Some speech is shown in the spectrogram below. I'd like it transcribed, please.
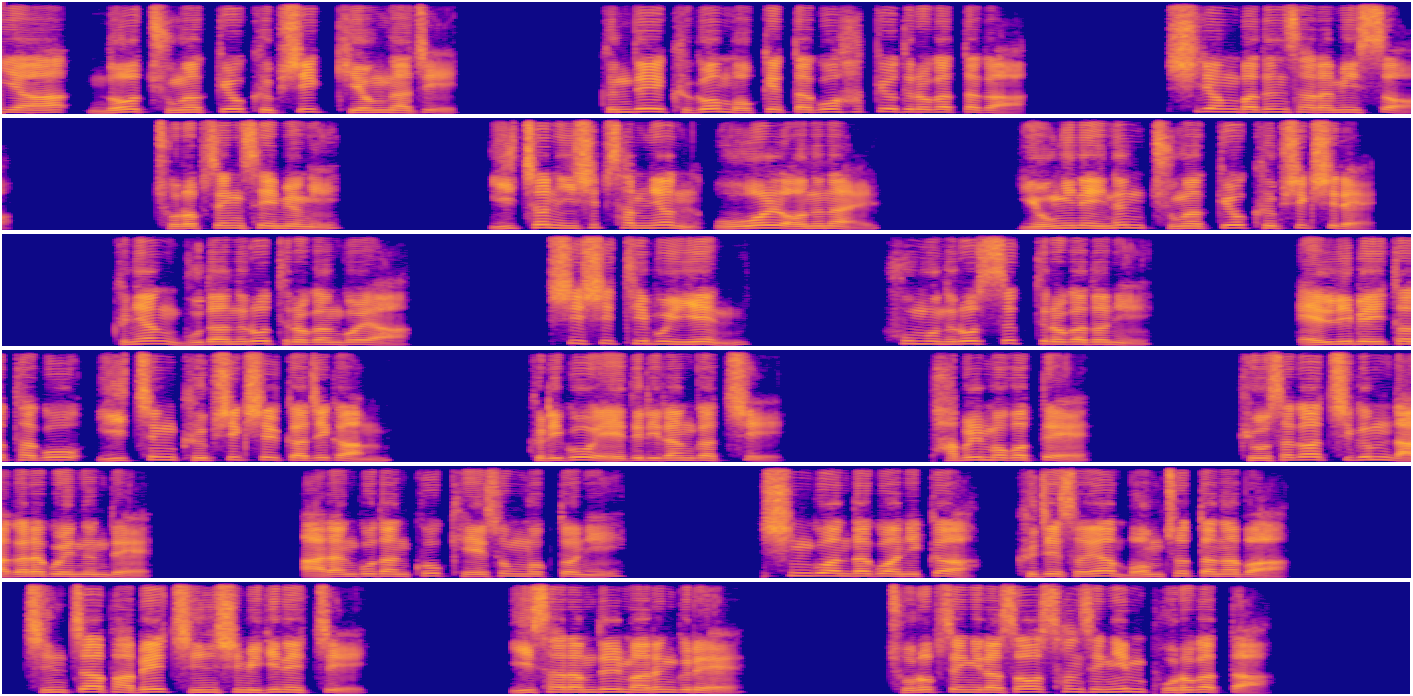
야, 너 중학교 급식 기억나지? 근데 그거 먹겠다고 학교 들어갔다가 실형받은 사람이 있어. 졸업생 3명이 2023년 5월 어느 날 용인에 있는 중학교 급식실에 그냥 무단으로 들어간 거야. CCTV엔 후문으로 쓱 들어가더니 엘리베이터 타고 2층 급식실까지 감. 그리고 애들이랑 같이 밥을 먹었대. 교사가 지금 나가라고 했는데 아랑곳 않고 계속 먹더니 신고한다고 하니까 그제서야 멈췄다나 봐. 진짜 밥에 진심이긴 했지. 이 사람들 말은 그래. 졸업생이라서 선생님 보러 갔다.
